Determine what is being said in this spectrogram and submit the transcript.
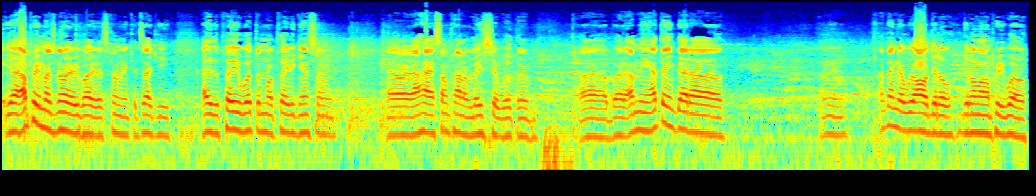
Yeah. yeah, I pretty much know everybody that's coming in Kentucky. I either played with them or played against them, or I had some kind of relationship with them. Uh, but I mean, I think that uh, I mean, I think that we all get a, get along pretty well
